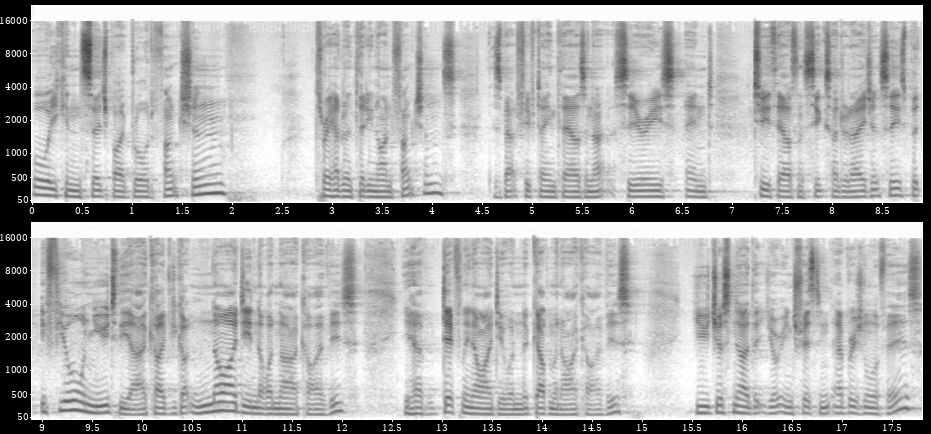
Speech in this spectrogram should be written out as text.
or you can search by broad function, 339 functions. There's about 15,000 series and 2,600 agencies. But if you're new to the archive, you've got no idea what an archive is, you have definitely no idea what a government archive is, you just know that you're interested in Aboriginal affairs.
